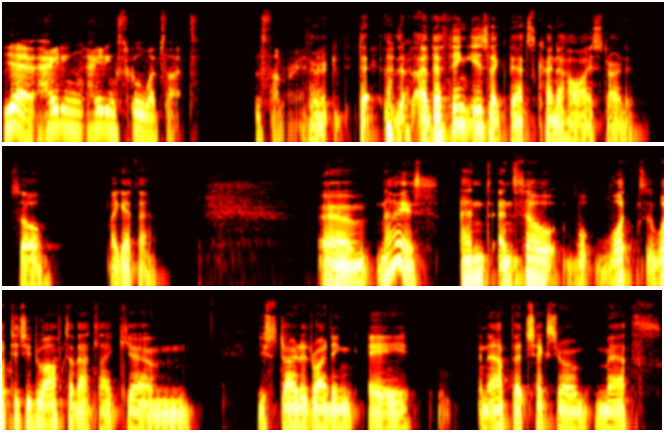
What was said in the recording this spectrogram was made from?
Yeah, hating hating school websites. the summary. I Very, the, the, uh, the thing is, like, that's kind of how I started. So I get that. Um, nice. And and so w- what what did you do after that? Like, um, you started writing a an app that checks your maths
